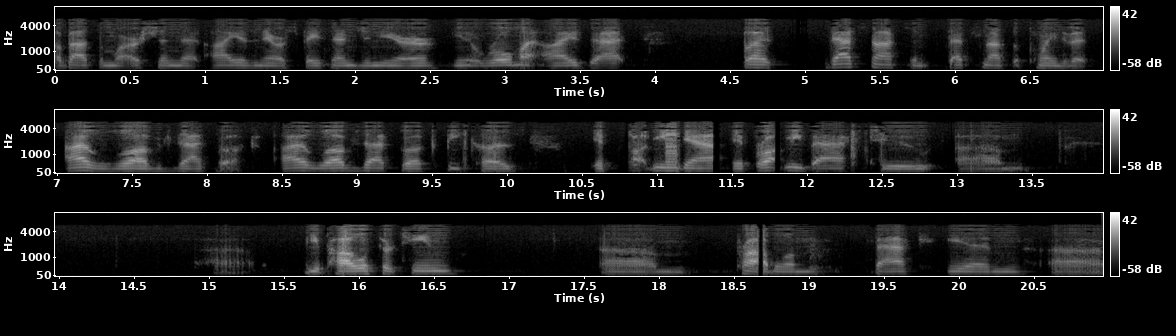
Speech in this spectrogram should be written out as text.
about the Martian that I, as an aerospace engineer, you know, roll my eyes at. But that's not the that's not the point of it. I loved that book. I loved that book because it brought me down. It brought me back to um, uh, the Apollo 13 um, problem back in uh,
